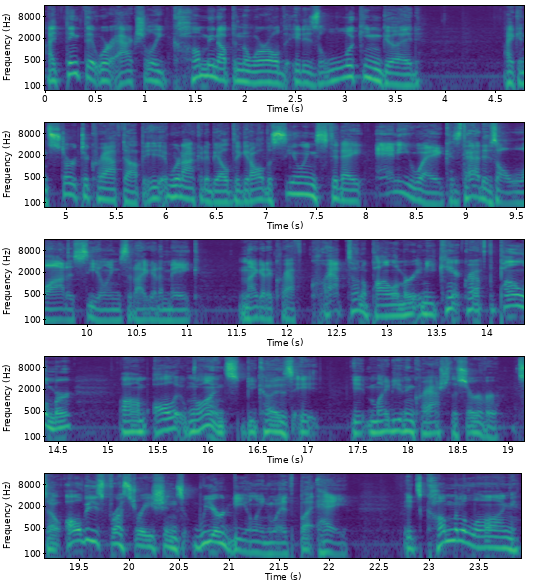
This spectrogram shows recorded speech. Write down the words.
I think that we're actually coming up in the world. It is looking good. I can start to craft up. We're not going to be able to get all the ceilings today anyway, because that is a lot of ceilings that I got to make. And I got to craft crap ton of polymer, and you can't craft the polymer um, all at once because it it might even crash the server. So all these frustrations we are dealing with, but hey, it's coming along.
